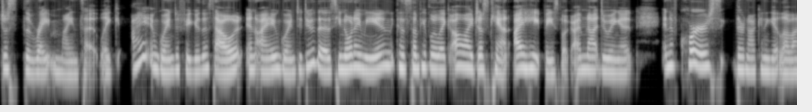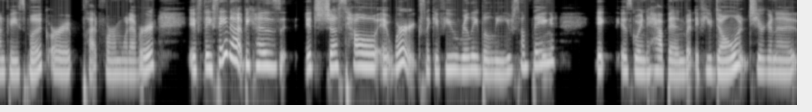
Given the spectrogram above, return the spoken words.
just the right mindset. Like, I am going to figure this out and I am going to do this. You know what I mean? Because some people are like, oh, I just can't. I hate Facebook. I'm not doing it. And of course, they're not going to get love on Facebook or platform, whatever, if they say that because it's just how it works. Like if you really believe something, it is going to happen. But if you don't, you're going to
